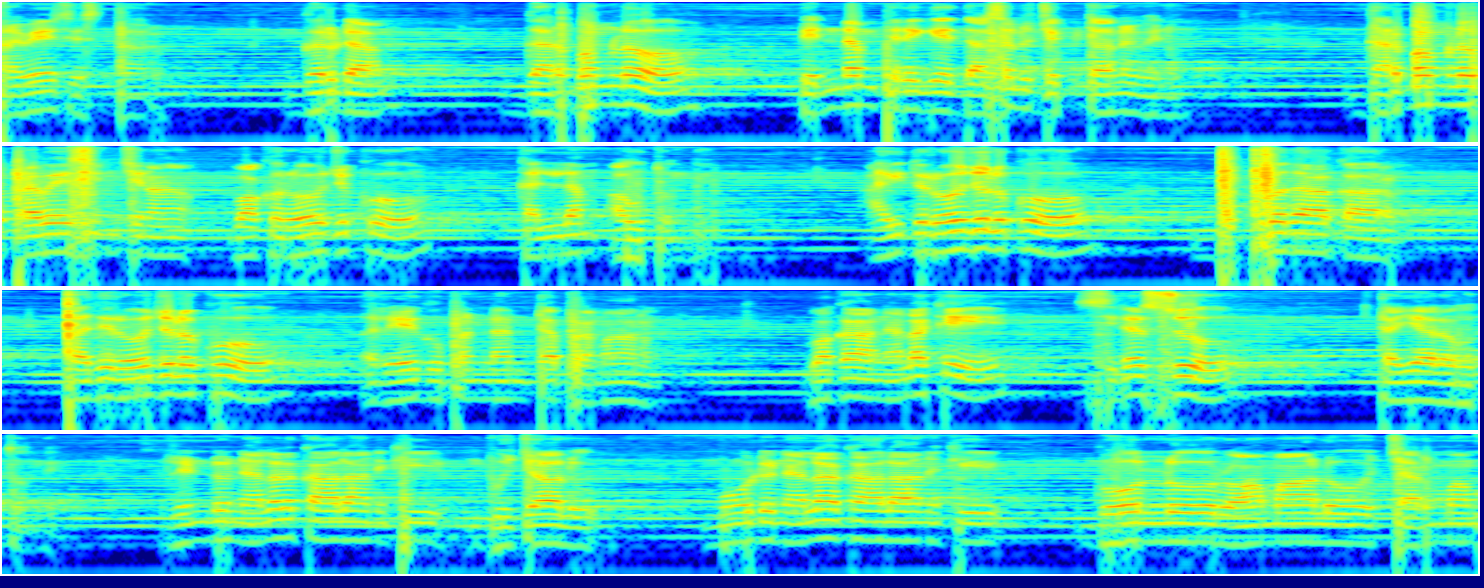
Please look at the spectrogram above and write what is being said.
ప్రవేశిస్తారు. గరుడ గర్భంలో పిండం పెరిగే దశలు చెప్తాను విను. గర్భంలో ప్రవేశించిన ఒక రోజుకు కళ్ళం అవుతుంది. ఐదు రోజులకు బుద్ధుదాకారం పది రోజులకు రేగుపండంట ప్రమాణం. ఒక నెలకి శిరస్సు తయారవుతుంది. రెండు నెలల కాలానికి భుజాలు మూడు నెలల కాలానికి గోళ్ళు రోమాలు చర్మం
